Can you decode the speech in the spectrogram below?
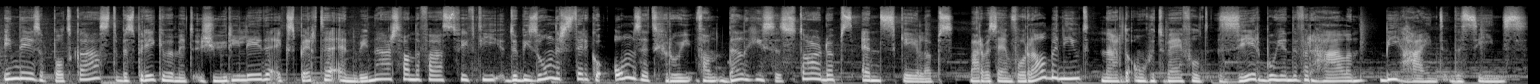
In deze podcast bespreken we met juryleden, experten en winnaars van de Fast 50 de bijzonder sterke omzetgroei van Belgische start-ups en scale-ups. Maar we zijn vooral benieuwd naar de ongetwijfeld zeer boeiende verhalen behind the scenes.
